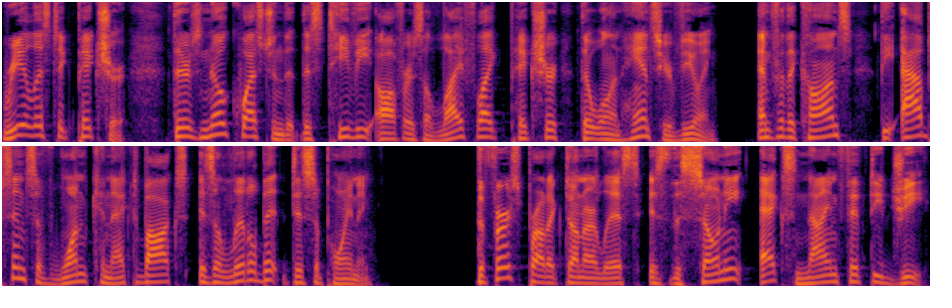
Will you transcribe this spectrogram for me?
Realistic picture. There's no question that this TV offers a lifelike picture that will enhance your viewing. And for the cons, the absence of one Connect box is a little bit disappointing. The first product on our list is the Sony X950G.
